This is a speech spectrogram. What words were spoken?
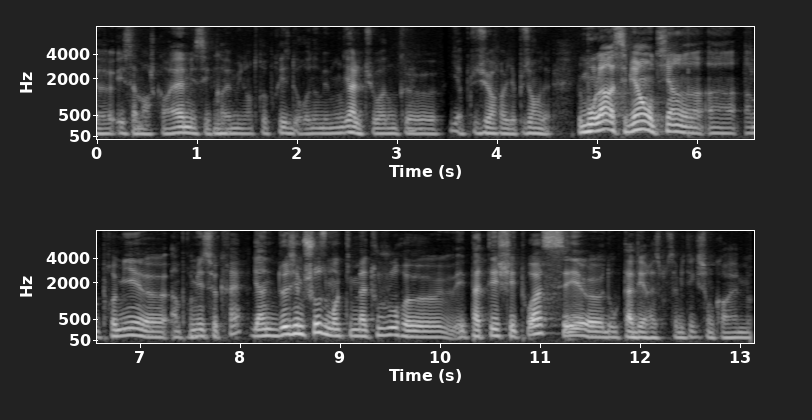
Euh, et ça marche quand même. Et c'est quand mmh. même une entreprise de renommée mondiale, tu vois. Donc euh, il y a plusieurs, y a plusieurs modèles. Mais bon là, c'est bien. On tient un, un, un premier, euh, un premier secret. Il y a une deuxième chose, moi, qui m'a toujours épaté chez toi, c'est donc tu as des responsabilités qui sont quand même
